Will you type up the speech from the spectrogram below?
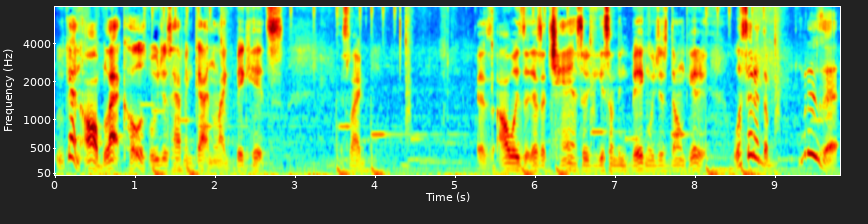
We've gotten all black codes, but we just haven't gotten like big hits. It's like there's always there's a chance that we can get something big, and we just don't get it. What's that at the? What is that?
